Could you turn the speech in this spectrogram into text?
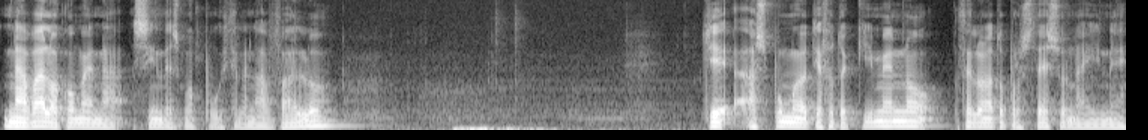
Να βάλω ακόμα ένα σύνδεσμο που ήθελα να βάλω. Και ας πούμε ότι αυτό το κείμενο θέλω να το προσθέσω να είναι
